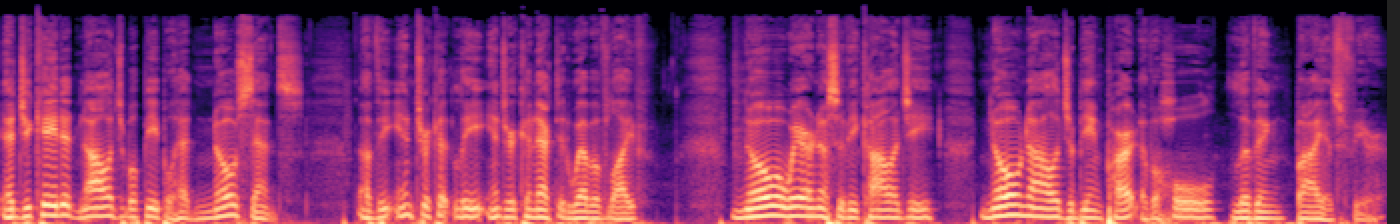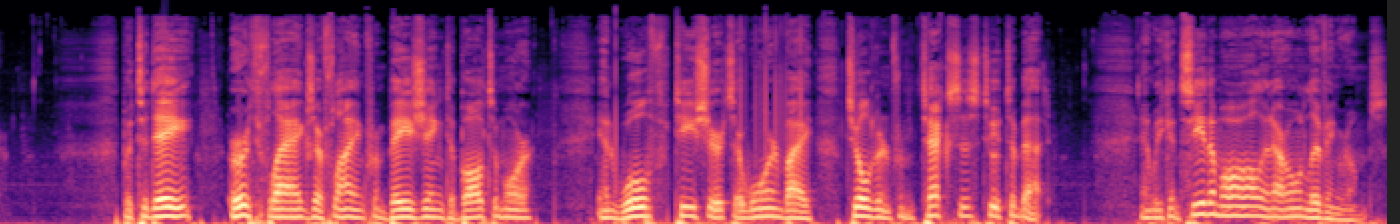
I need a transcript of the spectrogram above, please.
educated, knowledgeable people had no sense of the intricately interconnected web of life, no awareness of ecology, no knowledge of being part of a whole living biosphere. But today, Earth flags are flying from Beijing to Baltimore and wolf t shirts are worn by children from Texas to Tibet, and we can see them all in our own living rooms.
